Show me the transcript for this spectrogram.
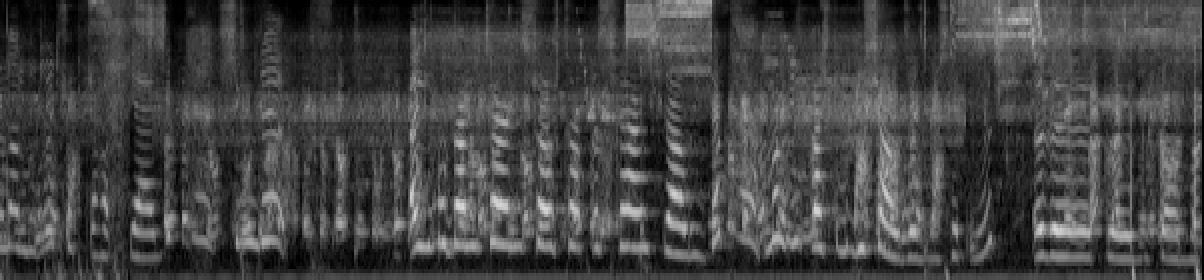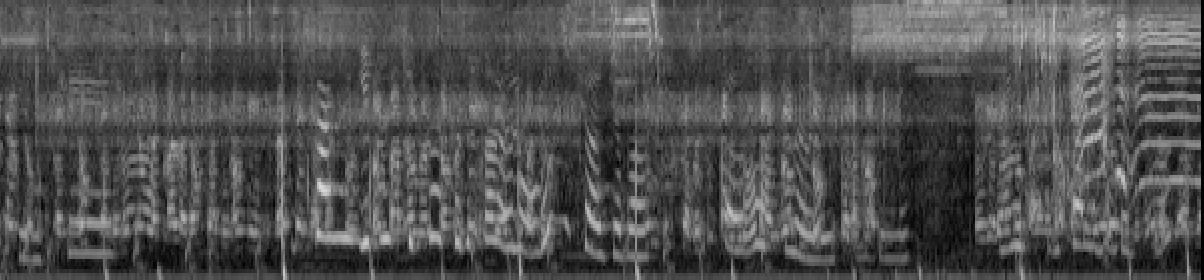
Ondan dolayı çok rahat geldi. Şimdi Ali buradan bir tane surf tatlası falan kiralayacak. Ama ilk başta bir duş alacağız biz hepimiz. Evet böyle duş almak gerekir. Sen gidin çıkın çocuklar öyle olur mu ki acaba? Evet, olsun öyle şimdi. Sen de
